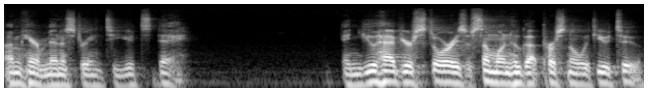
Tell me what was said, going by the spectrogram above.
I'm here ministering to you today. And you have your stories of someone who got personal with you too.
